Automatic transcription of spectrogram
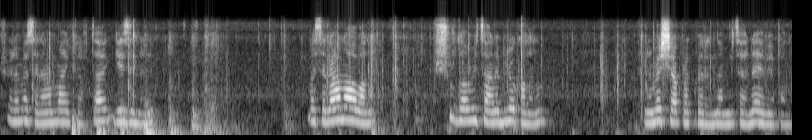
Şöyle mesela Minecraft'ta gezinelim. Mesela ne yapalım? Şuradan bir tane blok alalım. Şöyle meş yapraklarından bir tane ev yapalım.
